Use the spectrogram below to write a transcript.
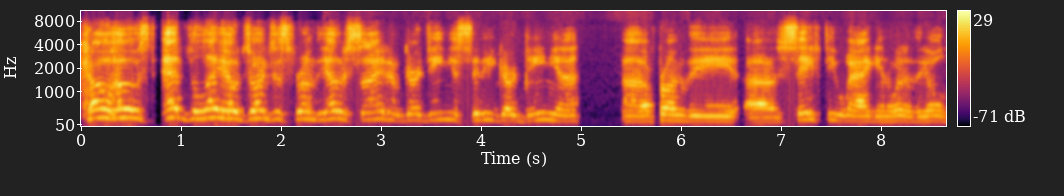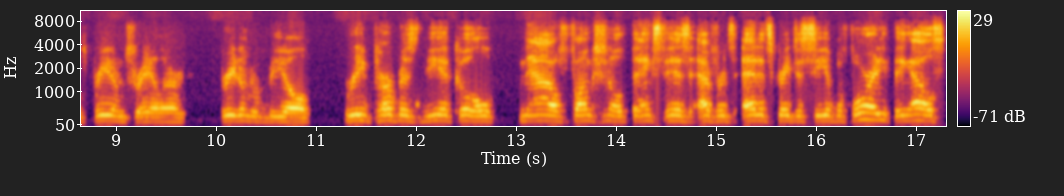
co host Ed Vallejo joins us from the other side of Gardenia City, Gardenia, uh, from the uh, safety wagon, what is the old Freedom trailer, Freedom Mobile, repurposed vehicle, now functional thanks to his efforts. Ed, it's great to see you. Before anything else,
